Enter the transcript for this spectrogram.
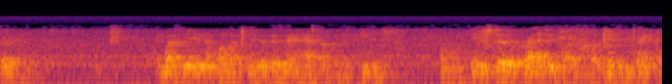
serve him. And Wesley, in that moment, knew that this man had something that he didn't. He understood what gratitude was and what it meant to be thankful.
